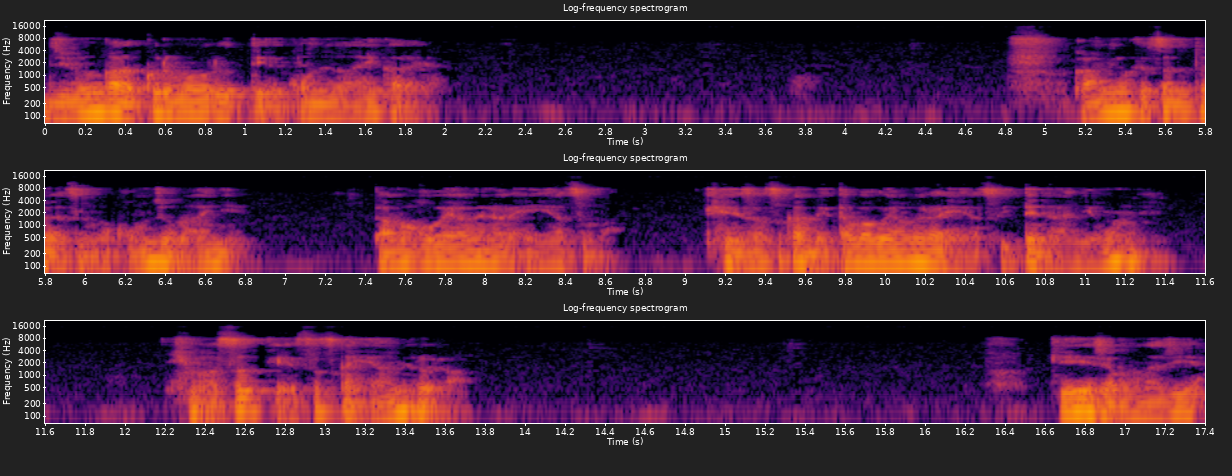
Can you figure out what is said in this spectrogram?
自分から車を売るっていう根性ないからや。髪の毛染めたやつも根性ないね。タバコやめられへんやつも。警察官でタバコやめられへんやつ一体何おんねん。今すぐ警察官やめろよ。経営者も同じや。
